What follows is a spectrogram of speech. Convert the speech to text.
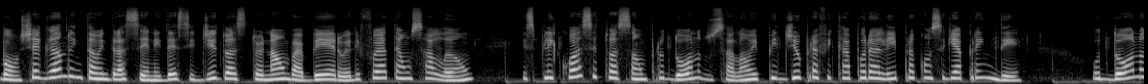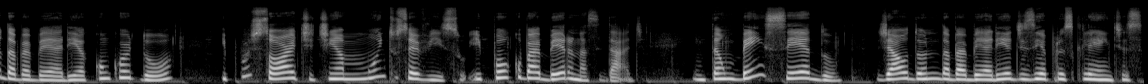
Bom, chegando então em Dracena e decidido a se tornar um barbeiro, ele foi até um salão, explicou a situação para o dono do salão e pediu para ficar por ali para conseguir aprender. O dono da barbearia concordou e por sorte tinha muito serviço e pouco barbeiro na cidade. Então, bem cedo, já o dono da barbearia dizia para os clientes:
